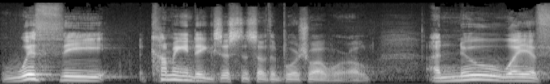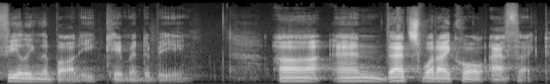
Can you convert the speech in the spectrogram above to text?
with the coming into existence of the bourgeois world, a new way of feeling the body came into being. Uh, and that's what I call affect.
